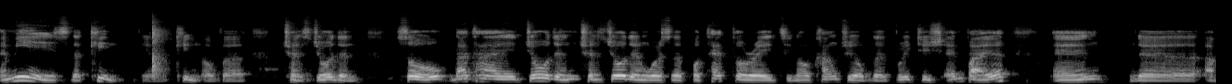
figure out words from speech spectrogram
Emir is the king, you know, king of uh, Transjordan. So that time, Jordan, Transjordan was the protectorate, you know, country of the British Empire, and the uh,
